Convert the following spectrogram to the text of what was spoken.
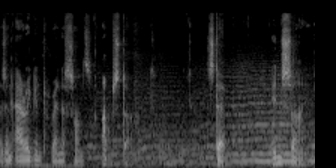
as an arrogant Renaissance upstart. Step inside.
